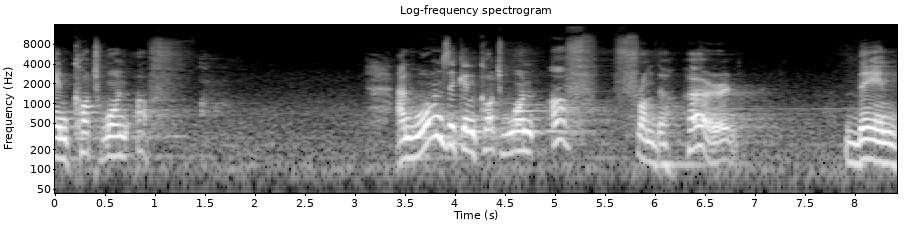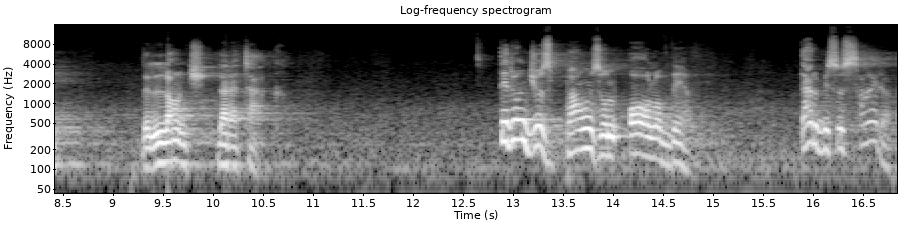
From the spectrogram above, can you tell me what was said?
and cut one off. And once they can cut one off from the herd, then they launch that attack. They don't just pounce on all of them. That would be suicidal.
